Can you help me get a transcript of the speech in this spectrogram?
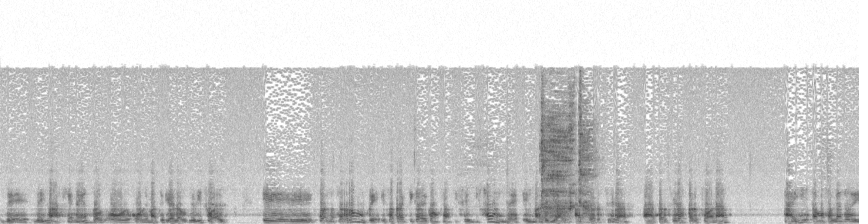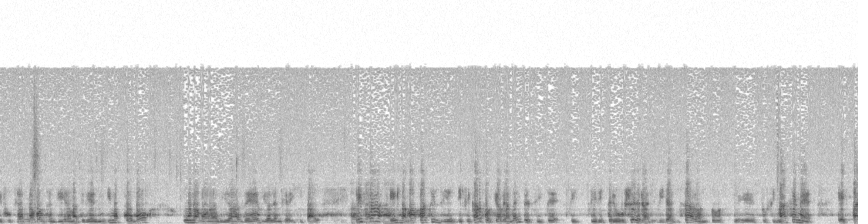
de- de imágenes o, o- o de material audiovisual, eh, cuando se rompe esa práctica de confianza y se difunde el material a terceras, a terceras personas, ahí estamos hablando de difusión no consentida de material íntimo como una modalidad de violencia digital. Esa es la más fácil de identificar porque obviamente si te si, si distribuyeron y viralizaron tus, eh, tus imágenes, está,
